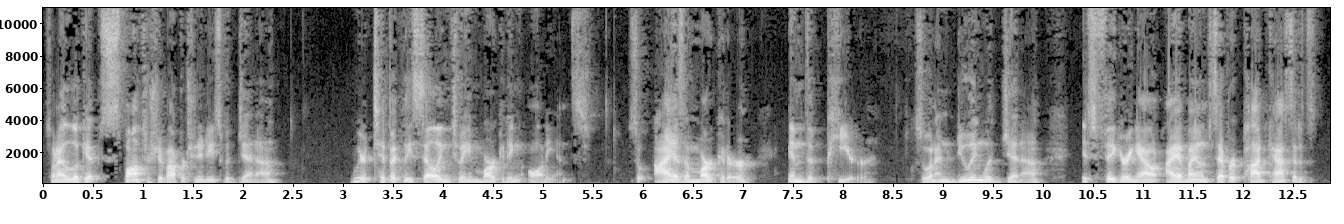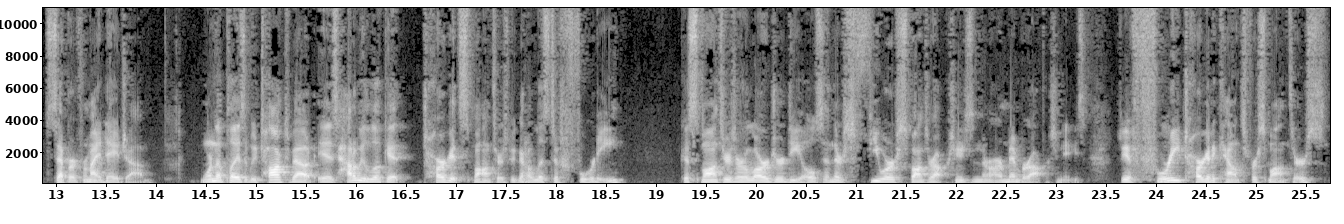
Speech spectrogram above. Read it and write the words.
So when I look at sponsorship opportunities with Jenna, we're typically selling to a marketing audience. So I, as a marketer, am the peer. So what I'm doing with Jenna is figuring out I have my own separate podcast that is separate from my day job. One of the plays that we talked about is how do we look at target sponsors? We've got a list of 40 because sponsors are larger deals and there's fewer sponsor opportunities than there are member opportunities. So we have 40 mm-hmm. target accounts for sponsors.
